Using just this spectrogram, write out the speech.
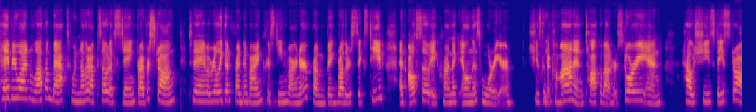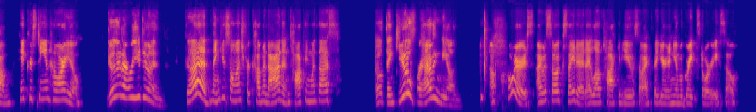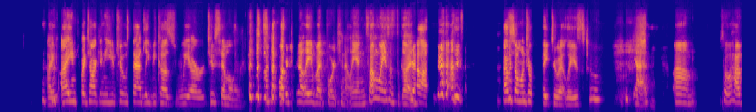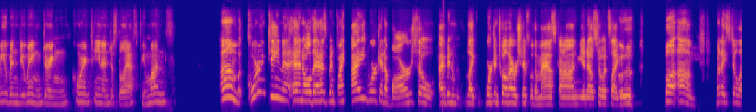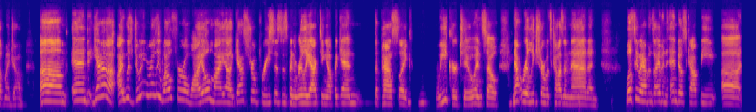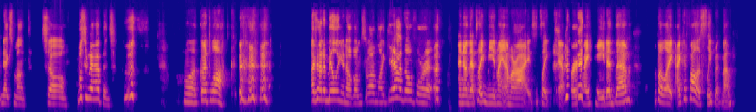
Hey everyone, welcome back to another episode of Staying Forever Strong. Today I have a really good friend of mine, Christine Varner from Big Brother 16, and also a chronic illness warrior. She's going to come on and talk about her story and how she stays strong. Hey Christine, how are you? Good. How are you doing? Good. Thank you so much for coming on and talking with us. Oh, thank you for having me on. Of course. I was so excited. I love talking to you, so I figured and you have a great story, so I, I enjoy talking to you too, sadly, because we are too similar. Unfortunately, but fortunately, in some ways, it's good. Yeah. Have someone to relate to at least. yes. Um, so how have you been doing during quarantine and just the last few months? Um, quarantine and all that has been fine. I work at a bar, so I've been like working 12 hour shifts with a mask on, you know, so it's like, ugh. but um, but I still love my job. Um, and yeah, I was doing really well for a while. My uh, gastroparesis has been really acting up again the past like mm-hmm. week or two. And so not really sure what's causing that. And we'll see what happens. I have an endoscopy uh next month. So we'll see what happens. well, good luck. I've had a million of them. So I'm like, yeah, go for it. I know that's like me and my MRIs. It's like at first I hated them, but like I could fall asleep in them.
